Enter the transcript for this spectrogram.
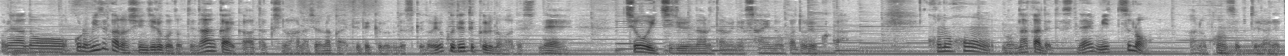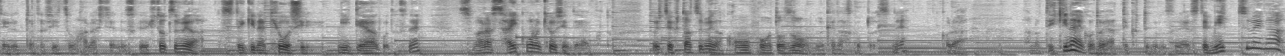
これあのこの自らを信じることって何回か私の話の中で出てくるんですけどよく出てくるのがですね超一流になるためには才能か努力か。この本の中でですね3つのあのコンセプト言われているって私いつも話してるんですけど1つ目は素敵な教師に出会うことですね。素晴らしい最高の教師に出会うこと。そして2つ目がコンフォートゾーンを抜け出すことですね。これはあのできないことをやっていくってことですねそして3つ目が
